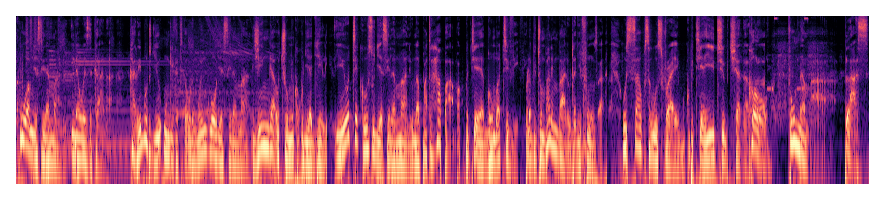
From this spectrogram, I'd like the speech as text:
Kuwa mjasiriamali inawezekana. Karibu tujiunge katika ulimwengu wa ujasiriamali. Jenga uchumi kwa kujiajili. Yote kuhusu ujasiriamali unapata hapa hapa kupitia Yagomba TV. Kuna vitu mbalimbali utajifunza. Usisahau kusubscribe kupitia YouTube channel. Call phone number plus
